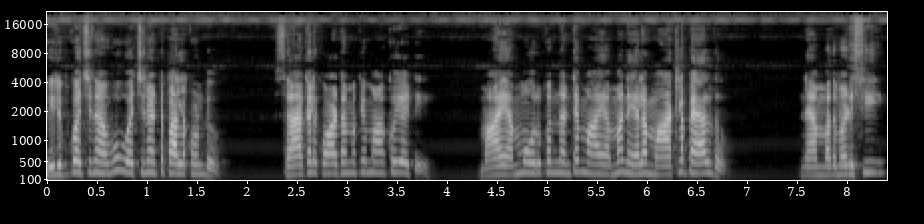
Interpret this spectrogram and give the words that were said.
పిలుపుకొచ్చినావు వచ్చినట్టు పలకుండు సాకలి కోటమ్మకి మాకు ఏటి? మాయమ్మ ఊరుకుందంటే మా అమ్మ నేల మాటలు పేలదు. నెమ్మది మడిసి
